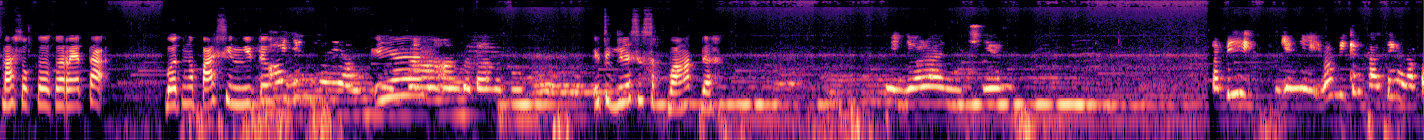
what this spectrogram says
masuk ke kereta buat ngepasin gitu? Oh iya iya iya. Iya. nah, itu gila sesek banget dah. Di jalan anjir tapi gini lo mikir sih kenapa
